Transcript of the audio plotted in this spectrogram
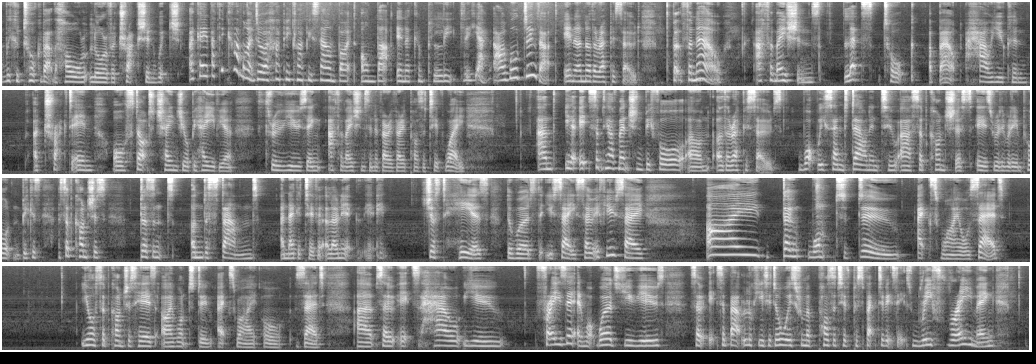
We could talk about the whole law of attraction, which again, I think I might do a happy clappy soundbite on that in a completely, yeah, I will do that in another episode. But for now, affirmations, let's talk about how you can attract in or start to change your behavior through using affirmations in a very, very positive way. And you know, it's something I've mentioned before on other episodes. What we send down into our subconscious is really, really important because a subconscious doesn't understand a negative. It'll only it, it just hears the words that you say. So if you say, "I don't want to do X, Y, or Z," your subconscious hears, "I want to do X, Y, or Z." Uh, so it's how you phrase it and what words you use. So it's about looking at it always from a positive perspective. It's it's reframing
